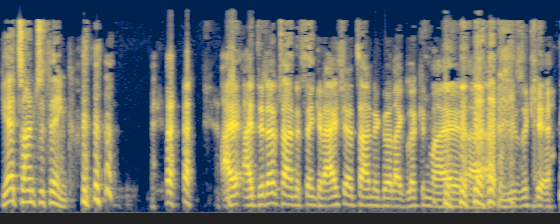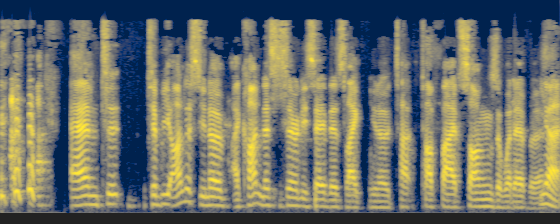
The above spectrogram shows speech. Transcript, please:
You had time to think. I, I did have time to think and I actually had time to go like look in my uh, Apple Music here. and to, to be honest, you know, I can't necessarily say there's like, you know, top, top five songs or whatever. Yeah.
